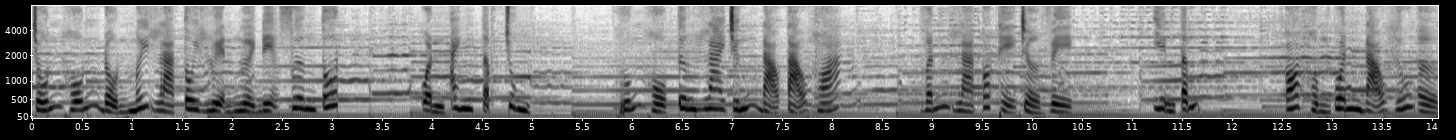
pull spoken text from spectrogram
Trốn hốn đồn mới là tôi luyện người địa phương tốt. Quần anh tập trung. Húng hồ tương lai chứng đảo tạo hóa. Vẫn là có thể trở về. Yên tâm. Có hồng quân đảo hữu ở.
